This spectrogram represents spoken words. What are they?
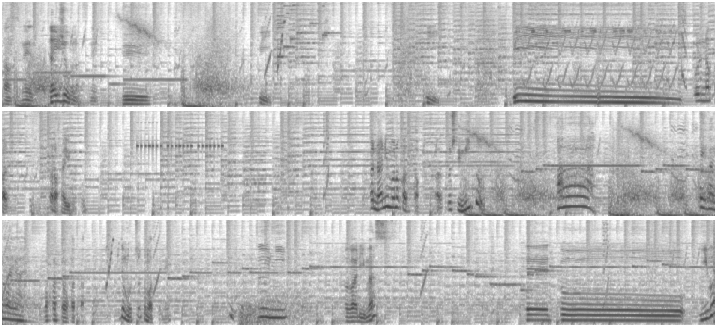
たんですね。大丈夫なんですね。へえいい。いい。いいこれなんかこっちから入ると？あ何もなかった。あそしてミトああはいはいはいはい。分かった分かった。でもちょっと待ってね。普通に上がりますえっ、ー、と岩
